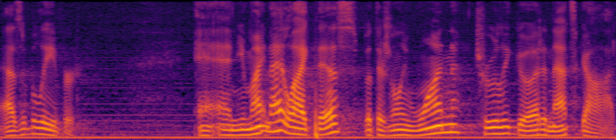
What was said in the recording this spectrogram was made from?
as a believer. And you might not like this, but there's only one truly good, and that's God.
